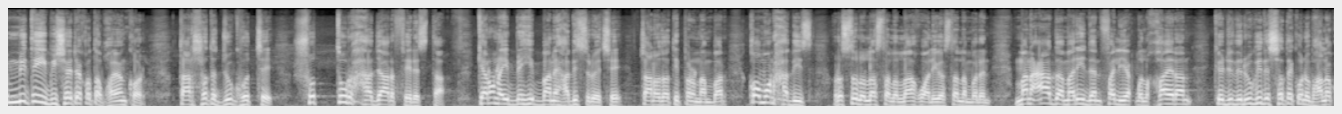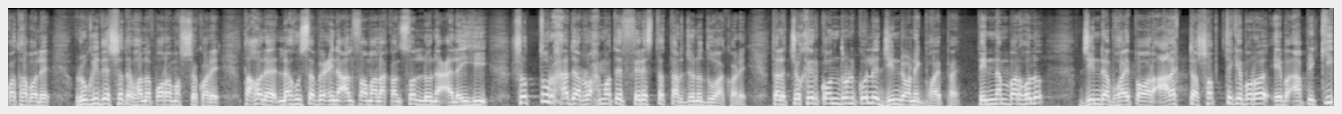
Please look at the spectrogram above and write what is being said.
এমনিতেই বিষয়টা কত ভয়ঙ্কর। তার সাথে যুগ হচ্ছে সত্তর হাজার ফেরেস্তা কেননা ইবনে হিব্বানে হাদিস রয়েছে চার তিপ্পান্ন নম্বর, কমন হাদিস রসুল্লাহ সাল্লাহ আলী আসাল্লাম বলেন, মান আদা মারিদান ফালিয়াকুল খয়রান কেউ যদি রুগীদের সাথে কোনো ভালো কথা বলে, রুগীদের সাথে ভালো পরামর্শ করে, তাহলে লাহুসাবিন আলফা মালাকান সল্লুনা আলাইহি, সত্তর হাজার রহমতের ফেরেস্তা তার জন্য দোয়া করে। তাহলে চোখের কন্দ্রণ করলে জিনটা অনেক ভয় পায়। তিন নাম্বার হলো জিনটা ভয় পাওয়ার আরেকটা সব থেকে বড়, এবার আপনি কি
